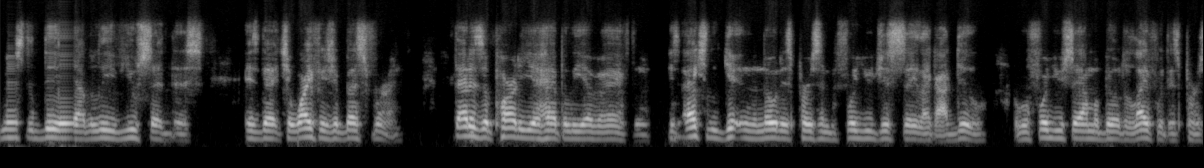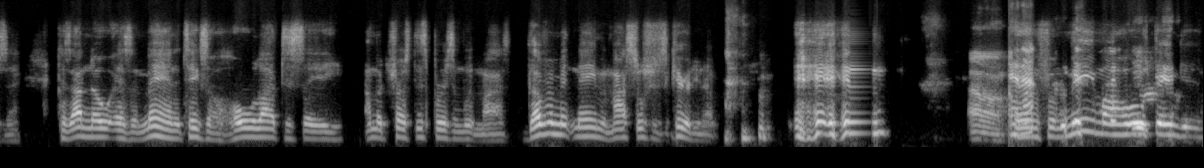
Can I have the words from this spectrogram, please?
Mr. D, I believe you said this, is that your wife is your best friend. That is a part of your happily ever after. It's actually getting to know this person before you just say like I do, or before you say I'm gonna build a life with this person. Because I know as a man, it takes a whole lot to say I'm gonna trust this person with my government name and my social security number. and Oh, And I and for me, my whole thing is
